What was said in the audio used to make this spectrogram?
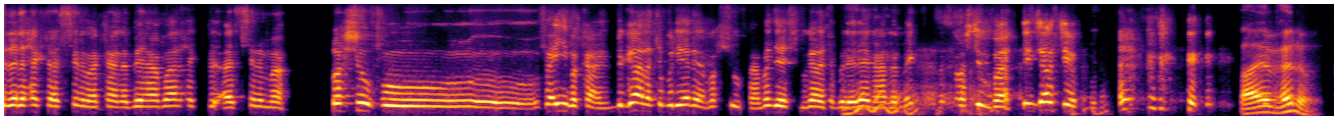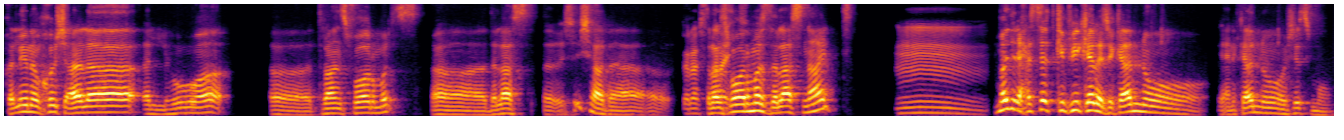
إذا لحقت على السينما كان بها ما لحقت على السينما روح شوفوا في أي مكان. بقالة أبو ريالين روح شوفها. ما أدري إيش بقالة أبو ريالين هذا بس روح شوفها. جرب شوفها طيب حلو. خلينا نخش على اللي هو Transformers The Last إيش هذا؟ Transformers The Last Knight ما أدري حسيت كيف في كلجة كأنه يعني كأنه شو اسمه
